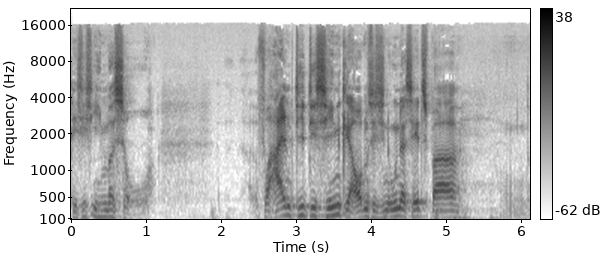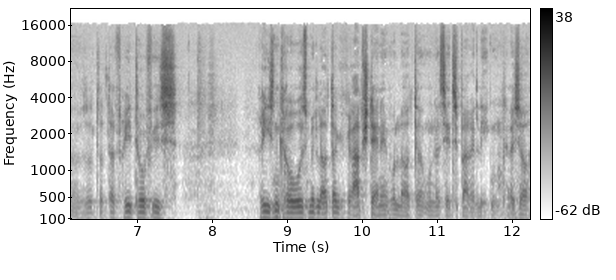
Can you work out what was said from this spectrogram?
Das ist immer so. Vor allem die, die sind, glauben, sie sind unersetzbar. Also der Friedhof ist riesengroß mit lauter Grabsteinen, wo lauter Unersetzbare liegen. Also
